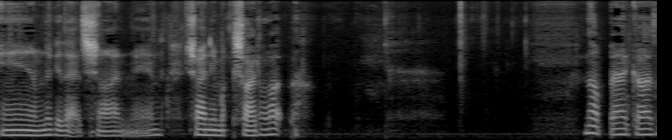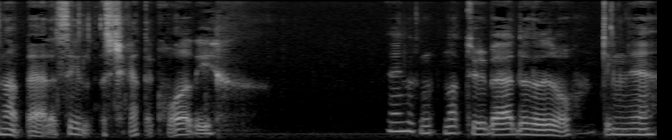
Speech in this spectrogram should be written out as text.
Damn, look at that shine, man. Shiny McShine a lot. Not bad, guys, not bad. Let's see, let's check out the quality. Not too bad. There's a little thing there.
